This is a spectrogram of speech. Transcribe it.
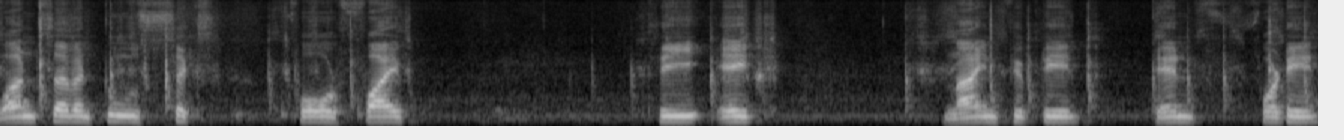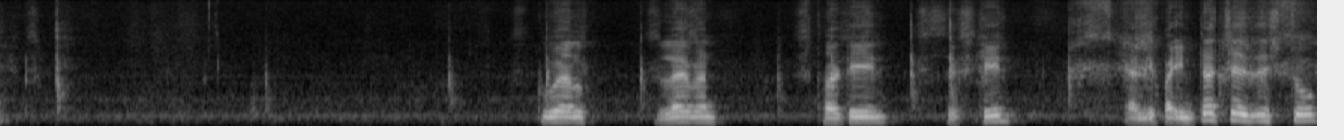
one seven two six four five three eight nine fifteen ten fourteen twelve eleven thirteen sixteen. And if I interchange these two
